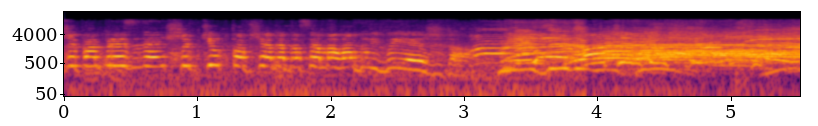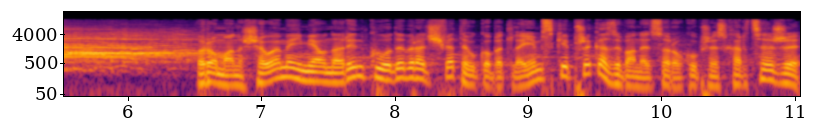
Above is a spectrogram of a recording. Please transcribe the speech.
Że pan prezydent szybciutko wsiada do samochodu i wyjeżdża. Roman Szełemej miał na rynku odebrać światełko betlejemskie przekazywane co roku przez harcerzy.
